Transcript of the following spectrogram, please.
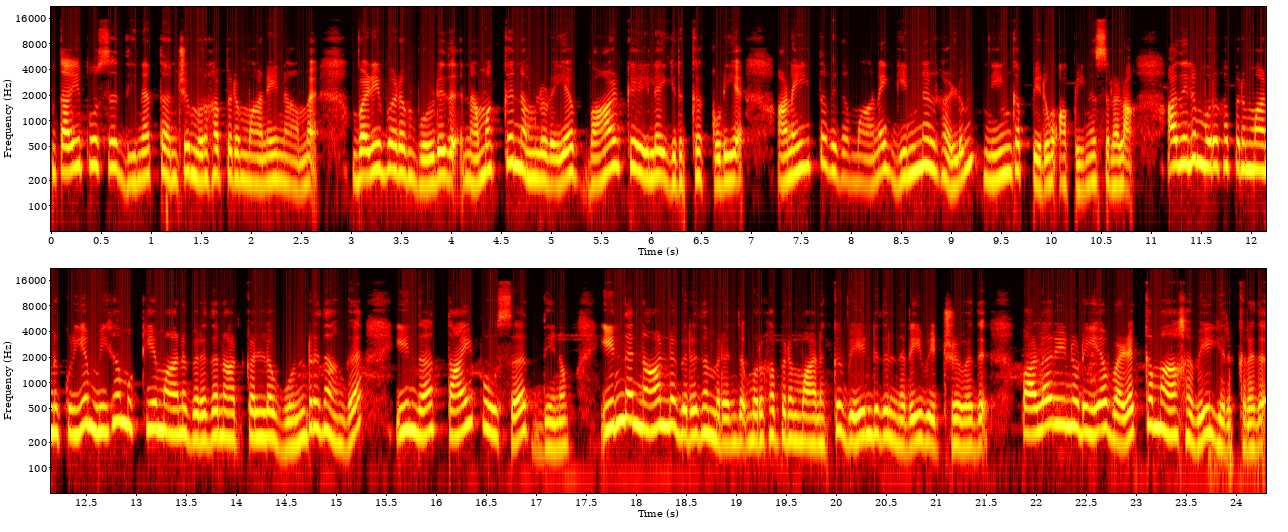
தைப்பூச தினத்தன்று முருகப்பெருமானை நாம் வழிபடும் பொழுது நமக்கு நம்மளுடைய வாழ்க்கையில் இருக்கக்கூடிய அனைத்து விதமான இன்னல்களும் நீங்க பெறும் அப்படின்னு சொல்லலாம். அதிலும் முருகப்பெருமானுக்குரிய மிக முக்கியமான விரத நாட்களில் ஒன்று தாங்க இந்த தைப்பூச தினம். இந்த நாளில் விரதம் இருந்து முருகப்பெருமானுக்கு வேண்டுதல் நிறைவேற்றுவது பலரினுடைய வழக்கமாகவே இருக்கிறது.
